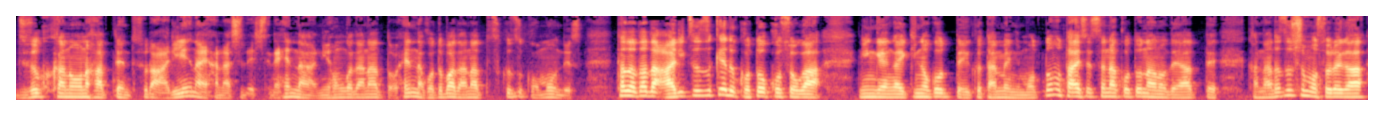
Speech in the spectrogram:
持続可能な発展ってそれはありえない話でしてね、変な日本語だなと、変な言葉だなとつくづく思うんです。ただただあり続けることこそが人間が生き残っていくために最も大切なことなのであって、必ずしもそれが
